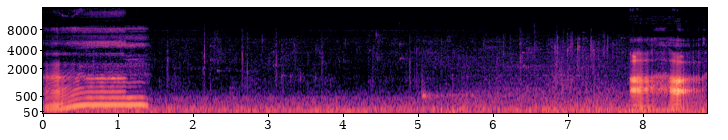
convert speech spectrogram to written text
Um. Aha.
